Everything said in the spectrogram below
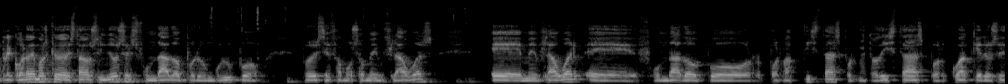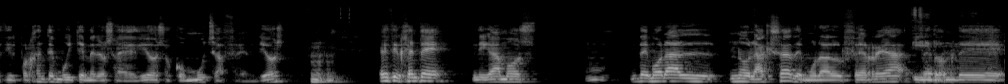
Recordemos que los Estados Unidos es fundado por un grupo, por ese famoso Mayflowers, eh, Mayflower, eh, fundado por, por, baptistas, por metodistas, por cuáqueros, es decir, por gente muy temerosa de Dios o con mucha fe en Dios. Es decir, gente, digamos, de moral no laxa, de moral férrea, y donde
